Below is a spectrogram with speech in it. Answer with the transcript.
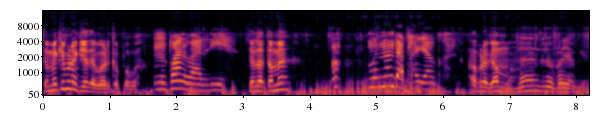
તમે કેમણે ગયા હતા વાળ કપાવવા અમે ભણવા લઈએ ચલા તમે? મને નંદા ભાઈ આગળ આપણા ગામમાં. નરેન્દ્ર ભાઈ ગયા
